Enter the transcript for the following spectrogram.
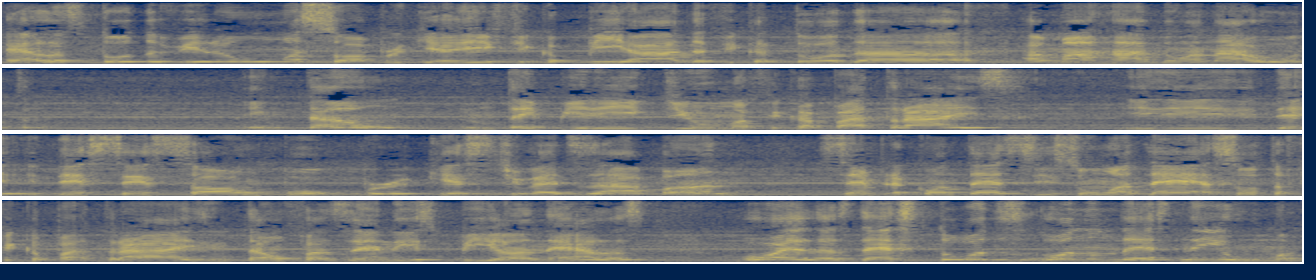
elas todas viram uma só, porque aí fica piada, fica toda amarrada uma na outra. Então, não tem perigo de uma ficar para trás e de, descer só um pouco, porque se estiver desabando, sempre acontece isso, uma desce, outra fica para trás, então fazendo isso, piando elas, ou elas descem todas ou não desce nenhuma.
